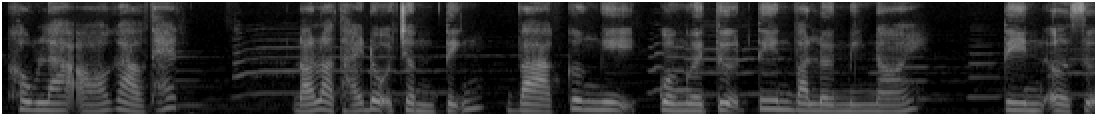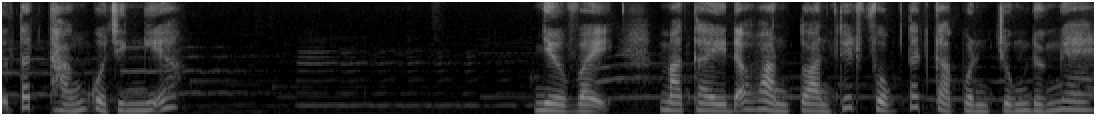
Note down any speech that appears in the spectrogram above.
không la ó gào thét. Đó là thái độ trầm tĩnh và cương nghị của người tự tin vào lời mình nói, tin ở sự tất thắng của chính nghĩa. Nhờ vậy mà thầy đã hoàn toàn thuyết phục tất cả quần chúng đứng nghe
